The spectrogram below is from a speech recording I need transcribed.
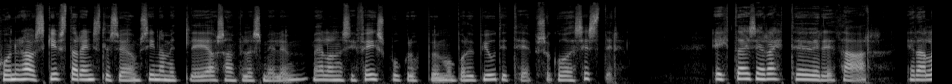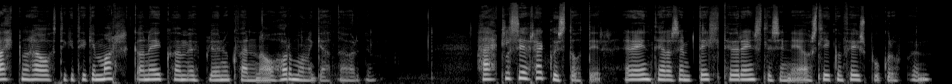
Konur hafa skipst á reynslisögum sína milli á samfélagsmiðlum, meðal annars í Facebook-grúpum og borðið beauty tips og góða sýstir. Eitt af því sem rætt hefur verið þar er að læknar hafa oft ekki tekið mark á neikvæðum upplifunum hvenna og hormónagetnaverðnum. Hekla Sif Hreggvistóttir er einn þeirra sem deilt hefur einsli sinni á slíkum Facebook-grúpum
